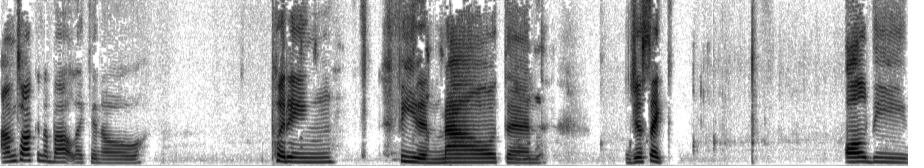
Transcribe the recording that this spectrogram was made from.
I'm talking about like, you know, putting feet in mouth and just like all the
